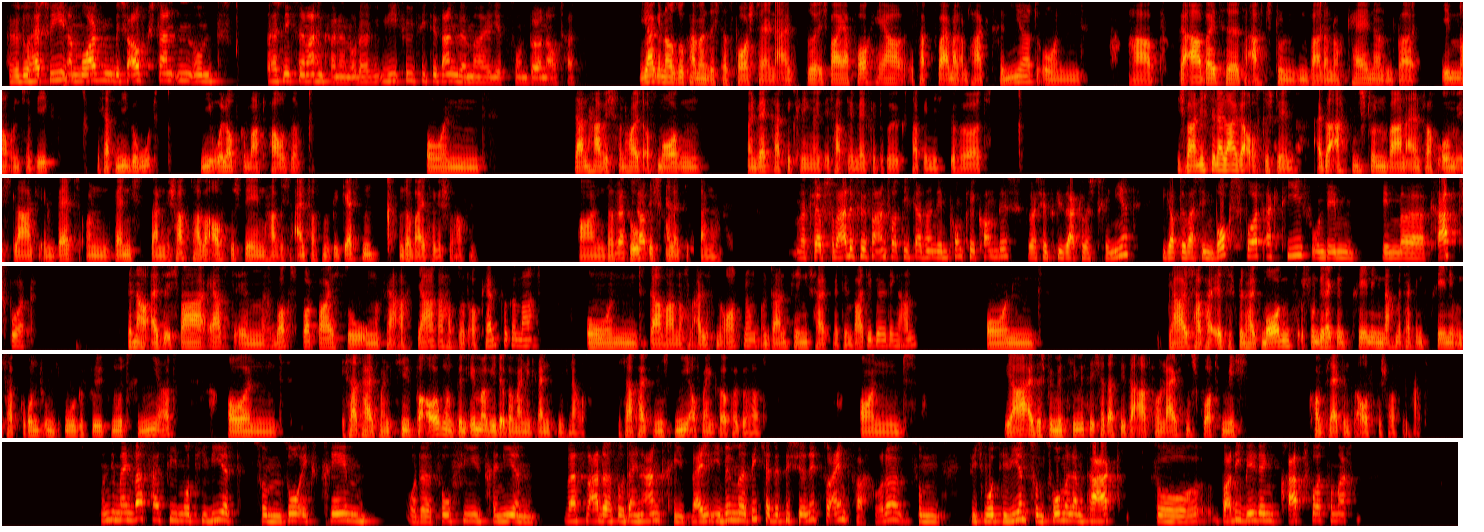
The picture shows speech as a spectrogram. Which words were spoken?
Also du hast wie am Morgen bist aufgestanden und hast nichts mehr machen können. Oder wie fühlt sich das an, wenn man jetzt so einen Burnout hat? Ja, genau so kann man sich das vorstellen. Also ich war ja vorher, ich habe zweimal am Tag trainiert und habe gearbeitet, acht Stunden, war dann noch Kellnern und war immer unterwegs. Ich habe nie geruht, nie Urlaub gemacht, Pause. Und dann habe ich von heute auf morgen mein Wecker hat geklingelt, ich habe den weggedrückt, habe ihn nicht gehört. Ich war nicht in der Lage aufzustehen. Also 18 Stunden waren einfach um. Ich lag im Bett und wenn ich es dann geschafft habe, aufzustehen, habe ich einfach nur gegessen und da weiter geschlafen. Und das was zog glaubst, sich relativ lange. Was glaubst du, war dafür verantwortlich, dass du an den Punkt gekommen bist? Du hast jetzt gesagt, du hast trainiert. Ich glaube, du warst im Boxsport aktiv und im, im äh, Kraftsport. Genau, also ich war erst im Boxsport, war ich so ungefähr acht Jahre, habe dort auch Kämpfe gemacht und da war noch alles in Ordnung. Und dann fing ich halt mit dem Bodybuilding an. Und ja, ich habe halt, also ich bin halt morgens schon direkt ins Training, Nachmittag ins Training und ich habe rund um die Uhr gefühlt nur trainiert. Und ich hatte halt mein Ziel vor Augen und bin immer wieder über meine Grenzen hinaus. Ich habe halt nicht nie auf meinen Körper gehört. Und ja, also ich bin mir ziemlich sicher, dass diese Art von Leistungssport mich komplett ins Ausgeschossen hat. Und ich meine, was hat die motiviert zum so extrem oder so viel trainieren? Was war da so dein Antrieb? Weil ich bin mir sicher, das ist ja nicht so einfach, oder? Zum sich motivieren, zum zweimal am Tag so Bodybuilding, Kraftsport zu machen?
